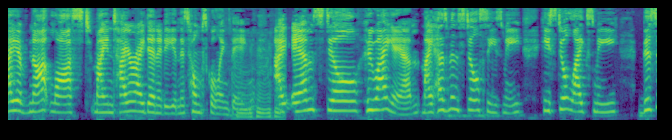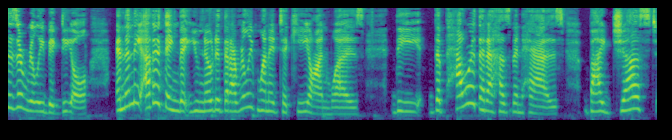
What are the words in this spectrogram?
I have not lost my entire identity in this homeschooling thing. Mm-hmm. I am still who I am. My husband still sees me. He still likes me. This is a really big deal. And then the other thing that you noted that I really wanted to key on was the the power that a husband has by just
